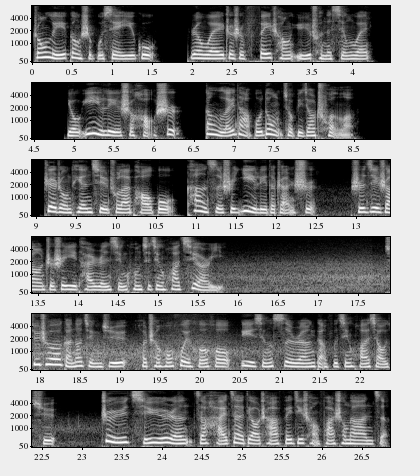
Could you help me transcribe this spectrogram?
钟离更是不屑一顾，认为这是非常愚蠢的行为。有毅力是好事，但雷打不动就比较蠢了。这种天气出来跑步，看似是毅力的展示，实际上只是一台人形空气净化器而已。驱车赶到警局和陈红会合后，一行四人赶赴金华小区。至于其余人，则还在调查飞机场发生的案子。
